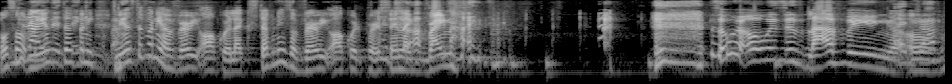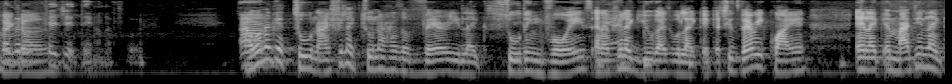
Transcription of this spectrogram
Also, me and Stephanie, me and Stephanie are very awkward. Like Stephanie's a very awkward person. Like right now, so we're always just laughing. I oh dropped my a little god. fidget thing on the floor. I want to Um, get Tuna. I feel like Tuna has a very like soothing voice, and I feel like you guys would like it. she's very quiet, and like imagine like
